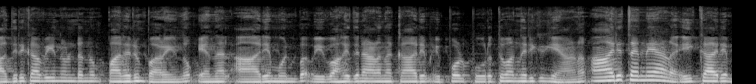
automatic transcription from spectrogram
അതിര് കവിയുന്നുണ്ടെന്നും പലരും പറയുന്നു. എന്നാൽ ആര്യ മുൻപ് വിവാഹിതനാണെന്ന കാര്യം ഇപ്പോൾ പുറത്തു വന്നിരിക്കുകയാണ്. ആര്യ തന്നെയാണ് ഈ കാര്യം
